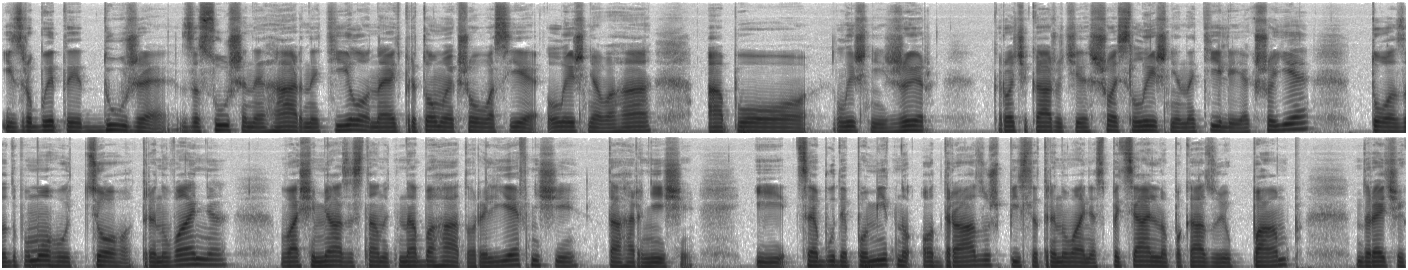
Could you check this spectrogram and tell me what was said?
і зробити дуже засушене, гарне тіло, навіть при тому, якщо у вас є лишня вага або лишній жир. Коротше кажучи, щось лишнє на тілі, якщо є, то за допомогою цього тренування ваші м'язи стануть набагато рельєфніші та гарніші. І це буде помітно одразу ж після тренування. Спеціально показую памп. До речі,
